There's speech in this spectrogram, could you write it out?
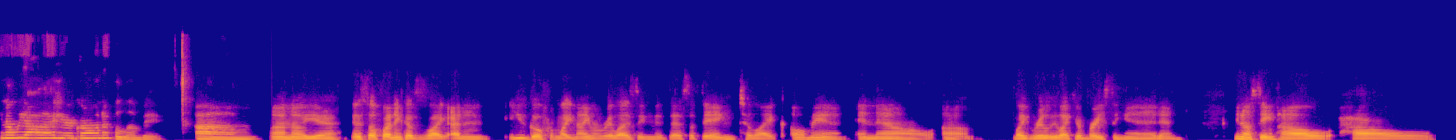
you know we all out here growing up a little bit um i know yeah it's so funny because like i didn't you go from like not even realizing that that's a thing to like oh man and now um like really like embracing it and you know seeing how how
